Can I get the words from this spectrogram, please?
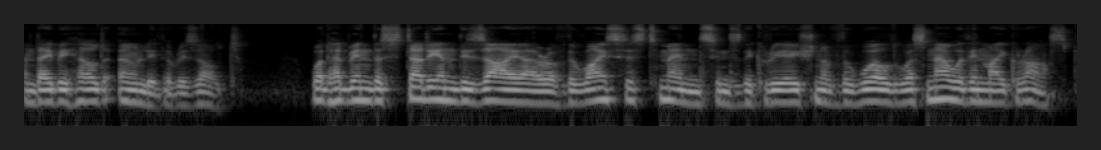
and I beheld only the result. What had been the study and desire of the wisest men since the creation of the world was now within my grasp.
